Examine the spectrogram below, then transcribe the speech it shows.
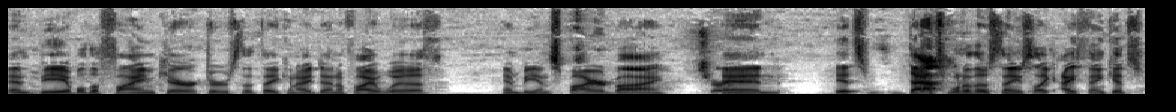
and be able to find characters that they can identify with and be inspired by. Sure. And it's that's one of those things like I think it's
